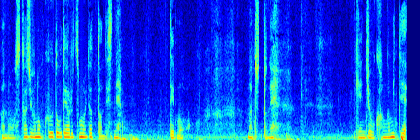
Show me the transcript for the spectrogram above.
あのスタジオの空洞でやるつもりだったんですね。でもまあちょっとね現状を鑑みて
